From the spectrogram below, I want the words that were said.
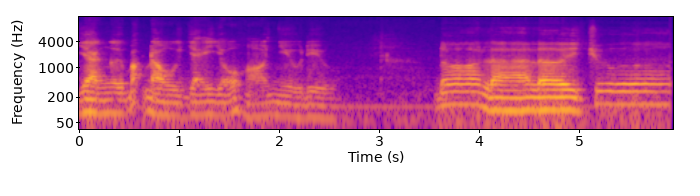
và người bắt đầu dạy dỗ họ nhiều điều. Đó là lời Chúa,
